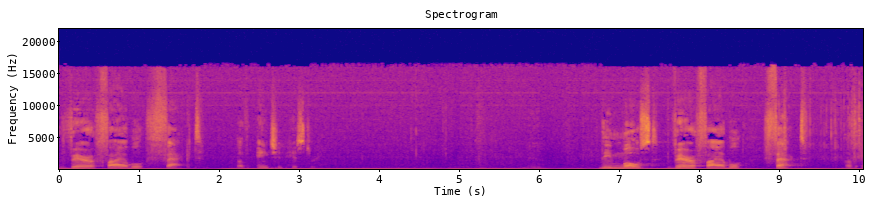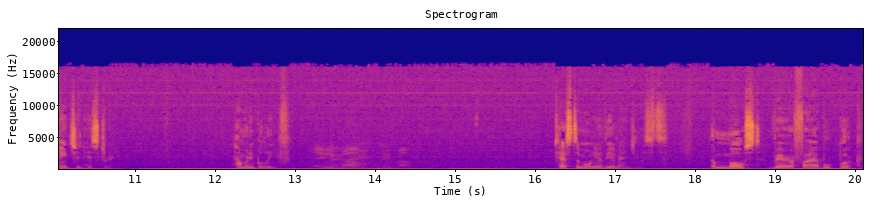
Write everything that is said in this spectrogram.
verifiable fact of ancient history. the most verifiable fact of ancient history. How many believe? Testimony of the Evangelists. The most verifiable book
